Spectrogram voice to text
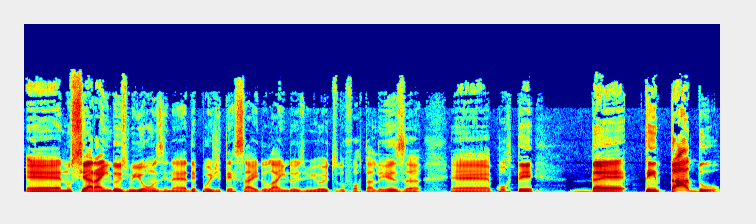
é, no Ceará em 2011, né? Depois de ter saído lá em 2008 do Fortaleza, é, por ter de, tentado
